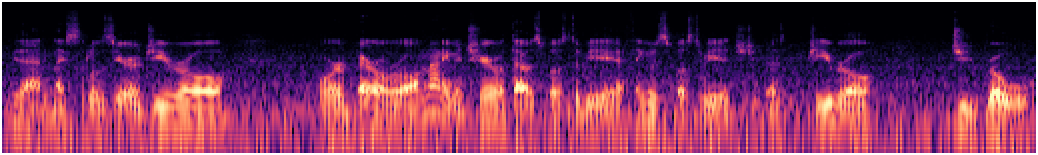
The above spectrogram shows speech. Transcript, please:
Look at that nice little zero G roll or barrel roll. I'm not even sure what that was supposed to be. I think it was supposed to be a G, a G roll. G roll.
